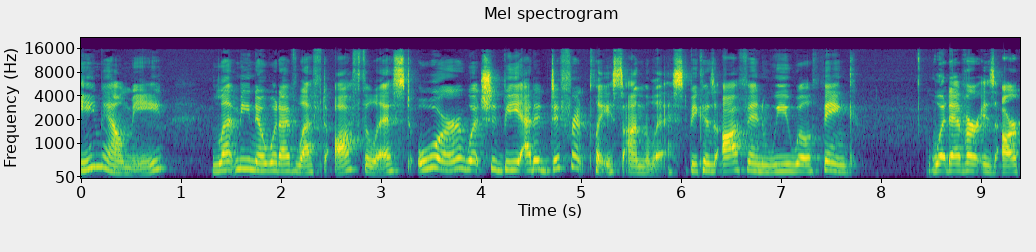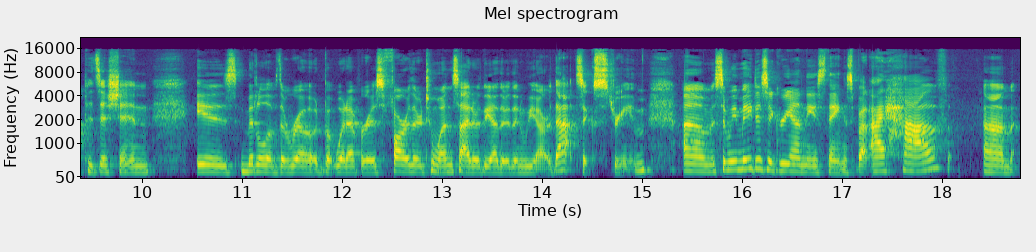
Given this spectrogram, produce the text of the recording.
email me let me know what I've left off the list or what should be at a different place on the list because often we will think whatever is our position is middle of the road, but whatever is farther to one side or the other than we are, that's extreme. Um, so we may disagree on these things, but I have um,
